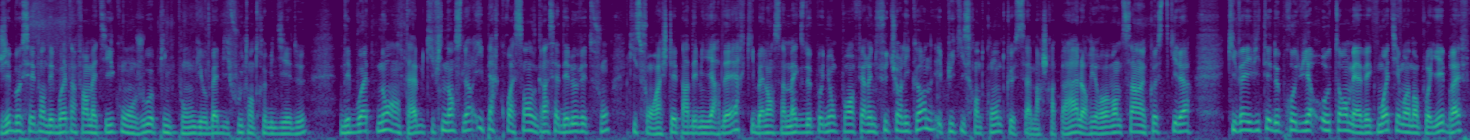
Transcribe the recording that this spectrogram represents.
j'ai bossé dans des boîtes informatiques où on joue au ping-pong et au baby-foot entre midi et deux. Des boîtes non rentables qui financent leur hyper-croissance grâce à des levées de fonds qui se font racheter par des milliardaires, qui balancent un max de pognon pour en faire une future licorne et puis qui se rendent compte que ça marchera pas. Alors, ils revendent ça à un cost-killer qui va éviter de produire autant mais avec moitié moins d'employés. Bref,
